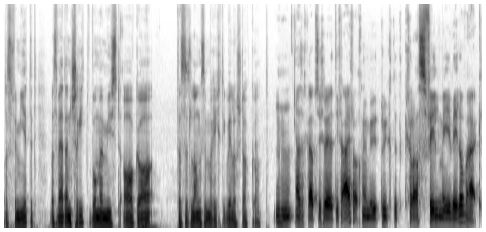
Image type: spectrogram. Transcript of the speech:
das vermieten. Was wäre dann ein Schritt, wo man müsste angehen dass es langsam Richtung Velostadt geht? Mhm. Also ich glaube, es ist relativ einfach. Wir bräuchten krass viel mehr Velowege.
